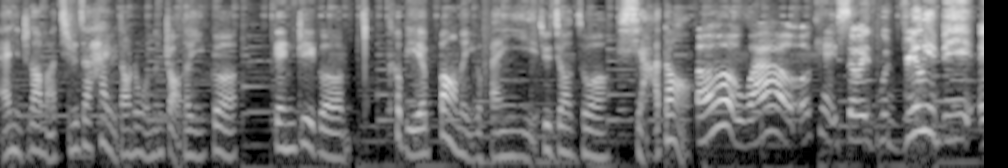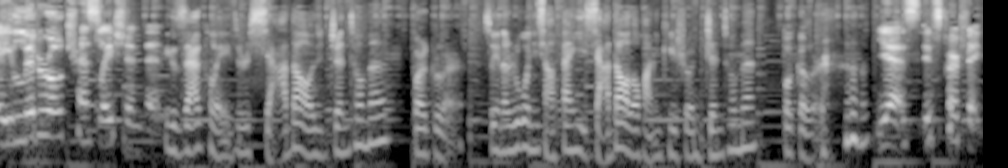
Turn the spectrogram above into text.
哎，你知道吗？其实，在汉语当中，我能找到一个跟这个特别棒的一个翻译，就叫做侠盗。 Oh, wow. Okay, so it would really be a literal translation then. Exactly，就是侠盗就，gentleman burglar。所以呢，如果你想翻译侠盗的话，你可以说 gentleman burglar。 Yes, it's perfect.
